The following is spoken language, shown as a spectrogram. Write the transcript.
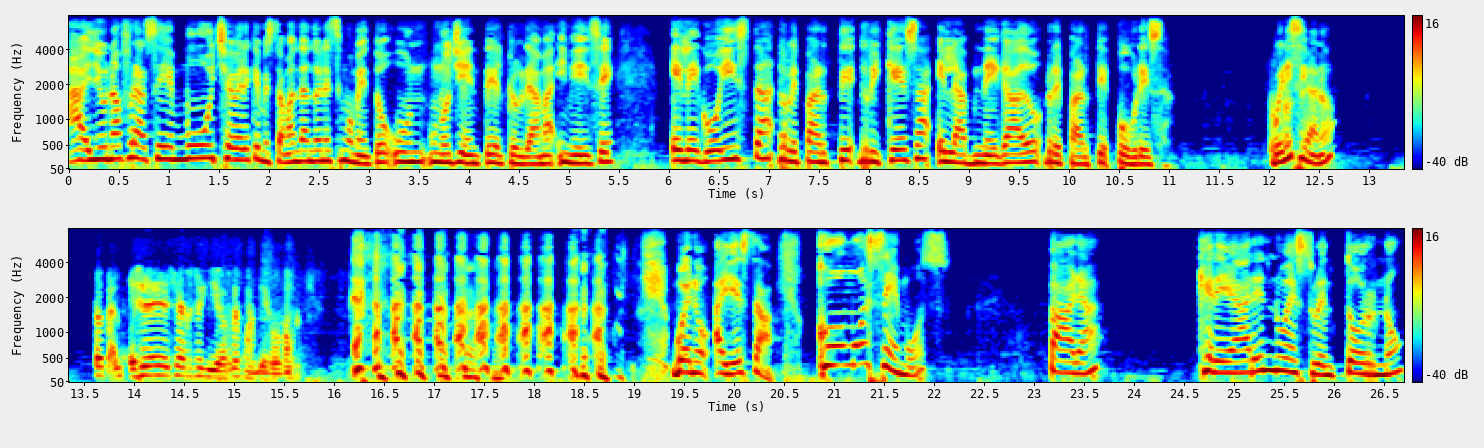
hay una frase muy chévere que me está mandando en este momento un, un oyente del programa y me dice, el egoísta reparte riqueza, el abnegado reparte pobreza. Buenísima, ¿no? Total, ese debe ser seguidor de Juan Diego. Gómez. Bueno, ahí está. ¿Cómo hacemos para crear en nuestro entorno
